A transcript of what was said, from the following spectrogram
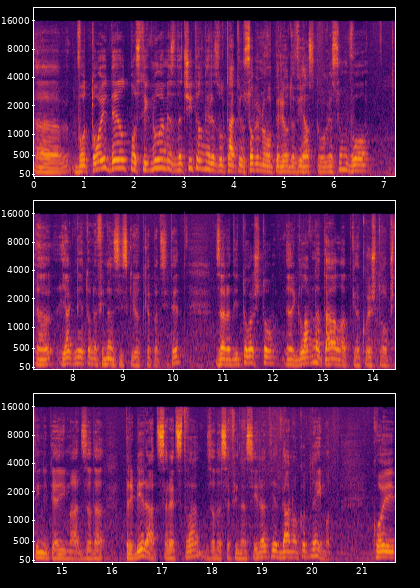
Во тој дел постигнуваме значителни резултати, особено во периодов јас кога сум во јагнето на финансискиот капацитет, заради тоа што главната алатка која што општините ја имаат за да прибираат средства, за да се финансираат, е данокот на имот, кој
